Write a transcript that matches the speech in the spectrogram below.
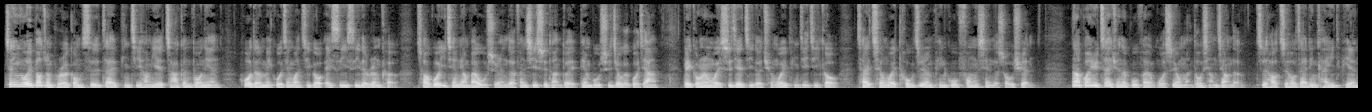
正因为标准普尔公司在评级行业扎根多年，获得美国监管机构 SEC 的认可，超过一千两百五十人的分析师团队遍布十九个国家，被公认为世界级的权威评级机构，才成为投资人评估风险的首选。那关于债券的部分，我是有蛮多想讲的，只好之后再另开一篇。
